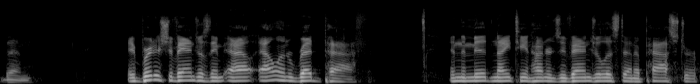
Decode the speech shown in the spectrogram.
then. A British evangelist named Alan Redpath, in the mid 1900s, evangelist and a pastor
